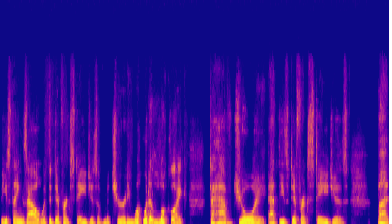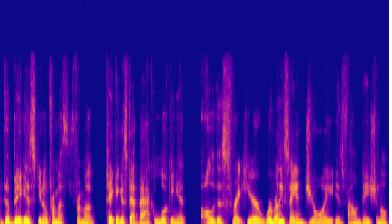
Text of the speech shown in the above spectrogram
these things out with the different stages of maturity. What would it look like to have joy at these different stages? But the biggest, you know, from a from a taking a step back, looking at all of this right here, we're really saying joy is foundational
